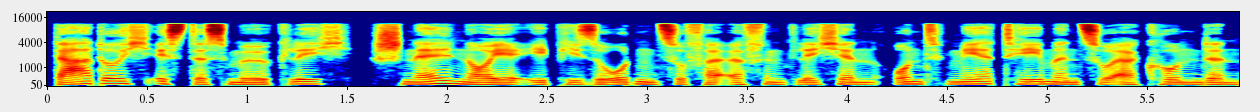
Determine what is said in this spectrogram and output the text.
Dadurch ist es möglich, schnell neue Episoden zu veröffentlichen und mehr Themen zu erkunden,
